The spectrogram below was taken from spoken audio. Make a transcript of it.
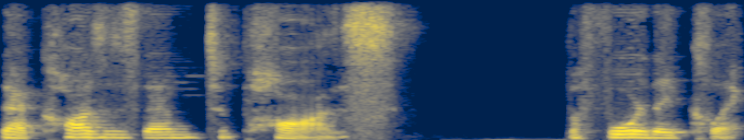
that causes them to pause before they click?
